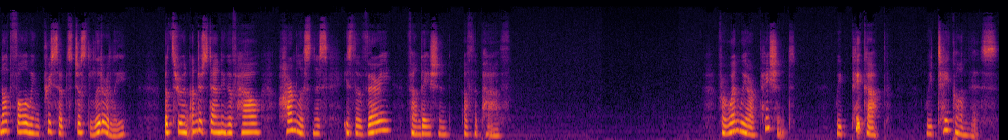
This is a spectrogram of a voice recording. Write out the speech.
not following precepts just literally, but through an understanding of how harmlessness is the very foundation of the path. For when we are patient, we pick up, we take on this,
